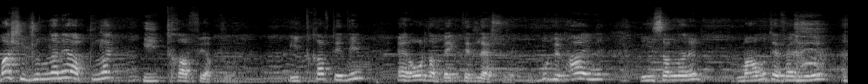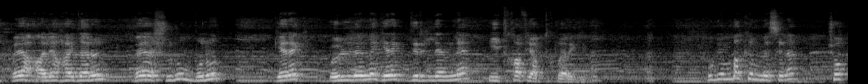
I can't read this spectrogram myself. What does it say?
baş ucunda ne yaptılar? İtikaf yaptılar. İtikaf dediğim yani orada beklediler sürekli. Bugün aynı insanların Mahmut Efendi'nin veya Ali Haydar'ın veya şunun bunun gerek ölülerine gerek dirilerine itikaf yaptıkları gibi. Bugün bakın mesela çok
